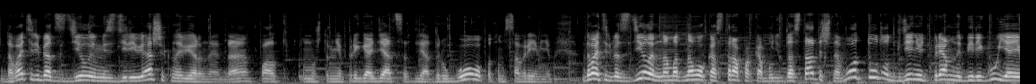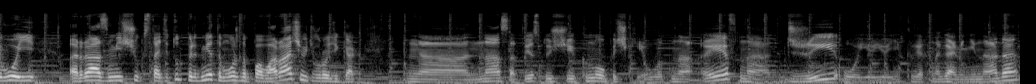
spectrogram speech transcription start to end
Давайте, ребят, сделаем из деревяшек, наверное, да, палки, потому что мне пригодятся для другого потом со временем. Давайте, ребят, сделаем. Нам одного костра пока будет достаточно. Вот тут вот где-нибудь прямо на берегу я его и размещу. Кстати, тут предметы можно поворачивать вроде как а, на соответствующие кнопочки. Вот на F, на G. Ой-ой-ой, кверх ногами не надо.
